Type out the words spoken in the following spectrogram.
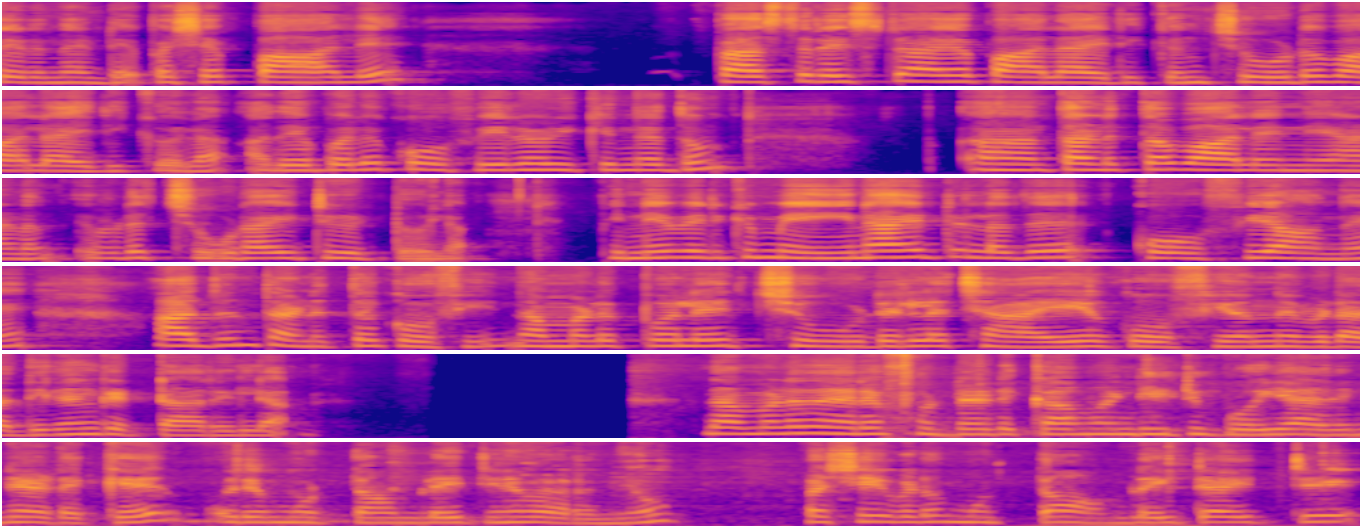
തരുന്നുണ്ട്. പക്ഷെ പാൽ പാസ്ചറൈസ്ഡ് ആയ പാലായിരിക്കും ചൂട് പാലായിരിക്കില്ല. അതേപോലെ കോഫിയിൽ ഒഴിക്കുന്നതും തണുത്ത പാൽ തന്നെയാണ്. ഇവിടെ ചൂടായിട്ട് കിട്ടൂല. പിന്നെ ഇവർക്ക് മെയിനായിട്ടുള്ളത് കോഫിയാണ്. അതും തണുത്ത കോഫി. നമ്മളെപ്പോലെ ചൂടുള്ള ചായയോ കോഫിയോ ഒന്നും ഇവിടെ അധികം കിട്ടാറില്ല. നമ്മൾ നേരെ ഫുഡ് എടുക്കാൻ വേണ്ടിയിട്ട് പോയി. അതിന്റെ ഇടയ്ക്ക് ഒരു മുട്ട ഓംപ്ലേറ്റിന് പറഞ്ഞു. പക്ഷെ ഇവിടെ മുട്ട ഓംപ്ലേറ്റ് ആയിട്ട്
